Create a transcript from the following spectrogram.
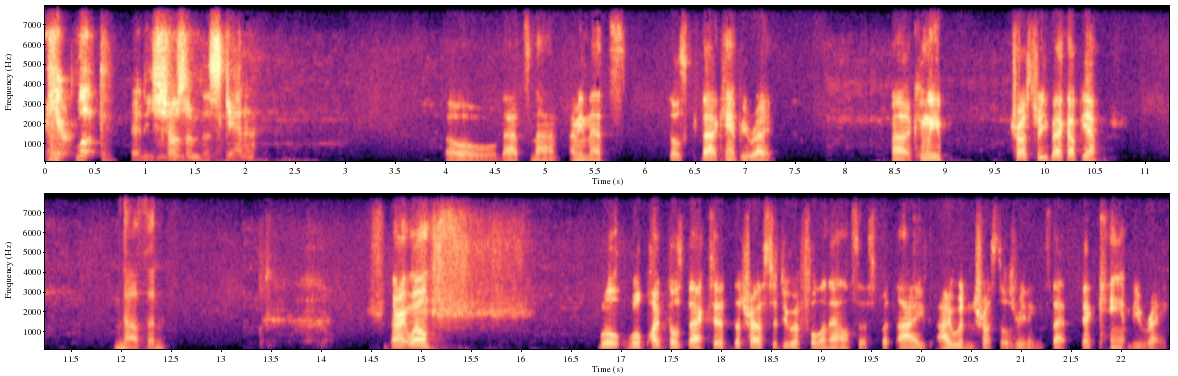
here, look. And he shows him the scanner. Oh, that's not. I mean, that's those. That can't be right. Uh, can we trust? Are you back up yet? Nothing. All right. Well, we'll we'll pipe those back to the trust to do a full analysis. But I I wouldn't trust those readings. That that can't be right.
